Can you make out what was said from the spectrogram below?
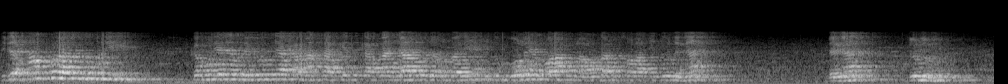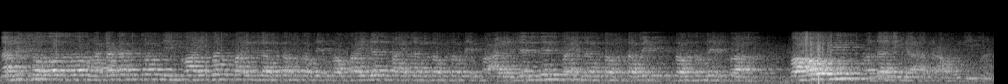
tidak sanggup lagi untuk berdiri kemudian yang berikutnya karena sakit karena jatuh dan sebagainya itu boleh orang melakukan sholat itu dengan dengan duduk Nabi SAW mengatakan Salli qaiman fa illam tastati fa qaidan fa illam tastati fa ala jannin fa illam tastati tastati fa fa'awin fa dzalika at'amul iman.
